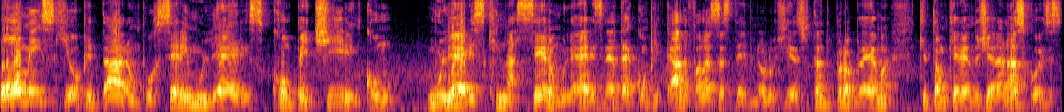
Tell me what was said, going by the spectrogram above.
homens que optaram por serem mulheres competirem com mulheres que nasceram mulheres, né? Até é complicado falar essas terminologias de tanto problema que estão querendo gerar nas coisas.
